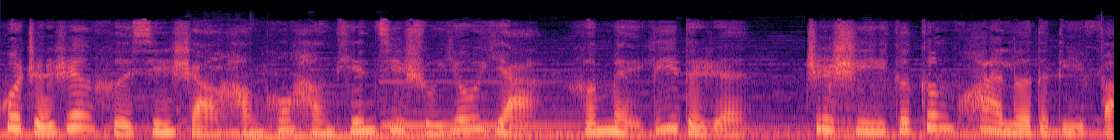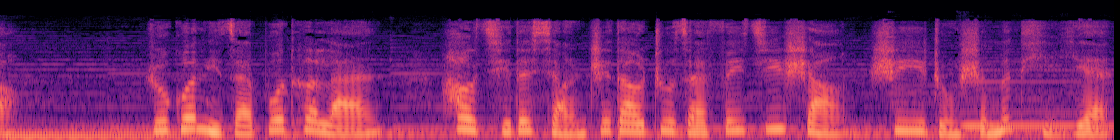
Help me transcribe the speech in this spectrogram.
或者任何欣赏航空航天技术优雅和美丽的人，这是一个更快乐的地方。如果你在波特兰，好奇的想知道住在飞机上是一种什么体验，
